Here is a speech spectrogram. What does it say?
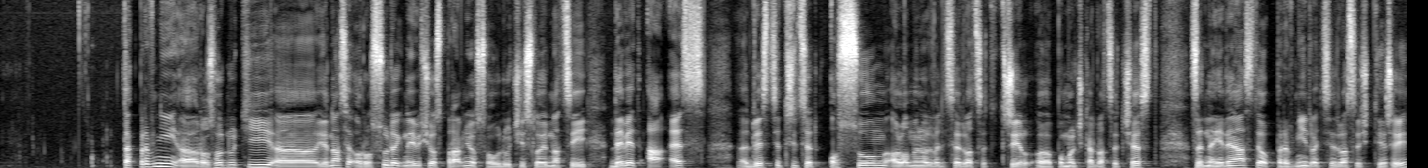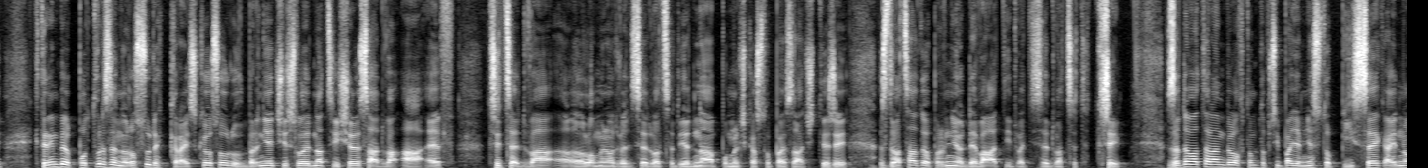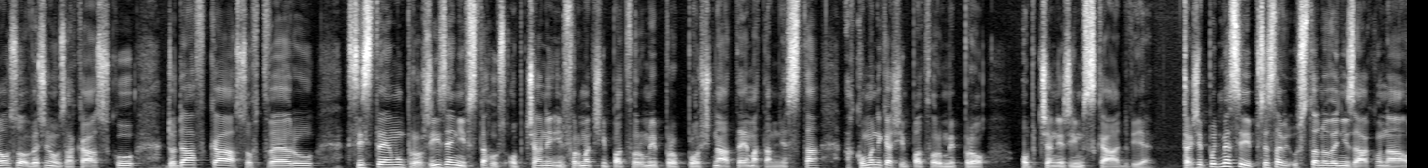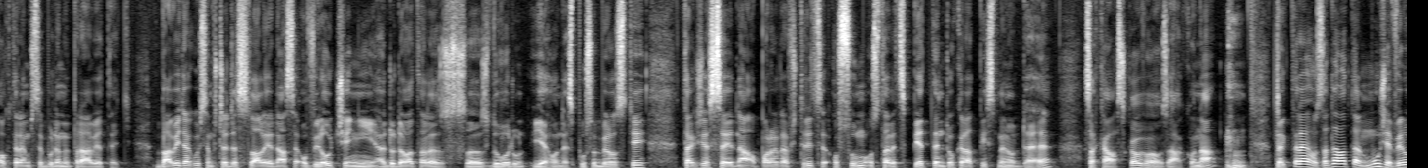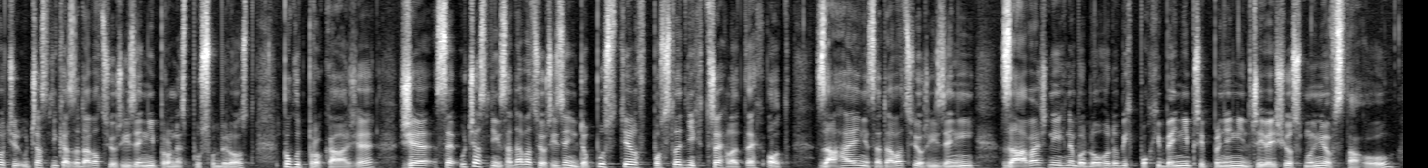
Tak první eh, rozhodnutí, eh, jedná se o rozsudek Nejvyššího správního soudu číslo jednací 9 AS 238 lomeno 2023 pomlčka 26 ze dne 11. 1. 2024, kterým byl potvrzen rozsudek Krajského soudu v Brně číslo jednací 62 AF 32 lomeno 2021 pomlčka 154 z 21. 9. 2023. Zadavatelem bylo v tomto případě město Písek a jednalo se o veřejnou zakázku, dodávka softwaru softwaru systému pro řízení vztahu s občany, informační platformy pro plošná témata města a komunikační platformy pro občany Římská 2. Takže pojďme si představit ustanovení zákona, o kterém se budeme právě teď bavit. Jak už jsem předeslal, jedná se o vyloučení dodavatele z, z důvodu jeho nespůsobilosti, takže se jedná o paragraf 48 odstavec 5, tentokrát písmeno D zakázkového zákona, dle kterého zadavatel může vyloučit účastníka zadávacího řízení pro nespůsobilost, pokud prokáže, že se účastník zadávacího řízení dopustil v posledních třech letech od zahájení zadávacího řízení závažných nebo dlouhodobých pochybení při plnění dřívějšího smluvního vztahu vztahu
